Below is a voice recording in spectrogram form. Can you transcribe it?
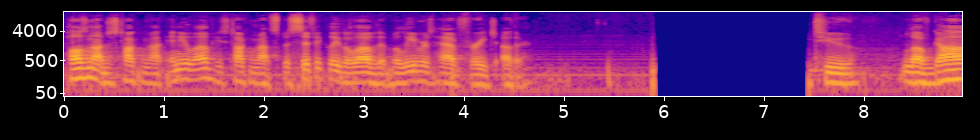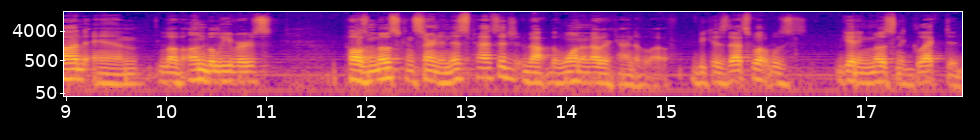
Paul's not just talking about any love, he's talking about specifically the love that believers have for each other. To love God and love unbelievers, Paul's most concerned in this passage about the one another kind of love because that's what was getting most neglected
